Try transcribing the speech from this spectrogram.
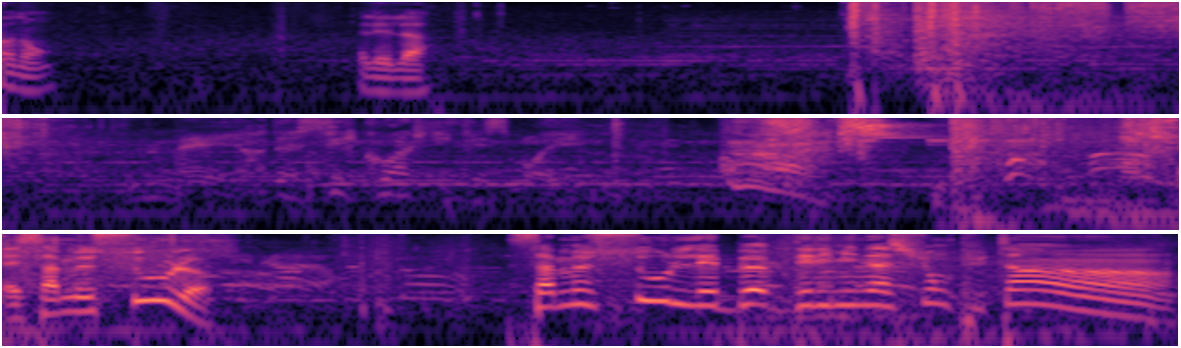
Oh non. Elle est là. Merde, c'est quoi qui fait ce bruit Et ça me saoule. Ça me saoule les bugs d'élimination putain.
